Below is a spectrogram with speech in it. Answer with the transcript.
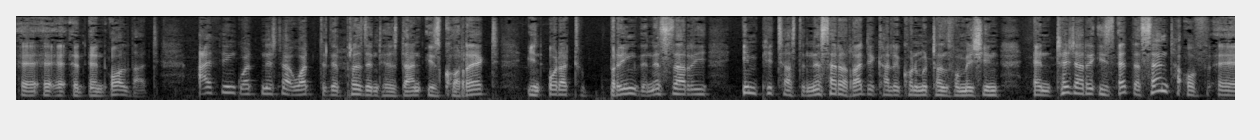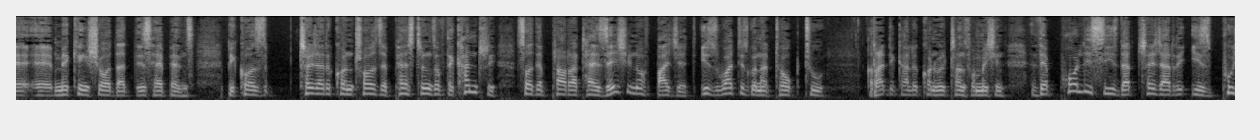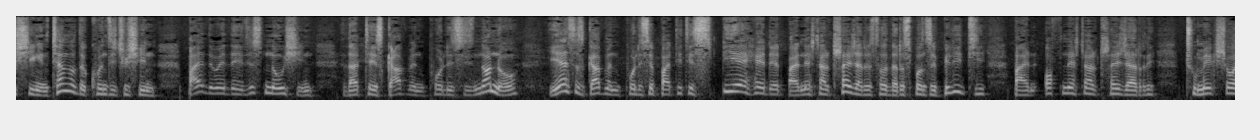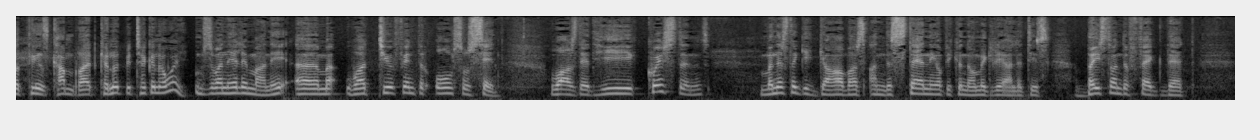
uh, uh, and, and all that. I think what, what the president has done is correct in order to bring the necessary impetus, the necessary radical economic transformation, and Treasury is at the center of uh, uh, making sure that this happens because Treasury controls the purse strings of the country. So the prioritization of budget is what is going to talk to radical economic transformation, the policies that Treasury is pushing in terms of the Constitution. By the way, there is this notion that is government policies. No, no. Yes, it's government policy, but it is spearheaded by National Treasury. So the responsibility by, of National Treasury to make sure things come right cannot be taken away. Mzwanele Manyi, um, what Theo Venter also said was that he questions Minister Gigaba's understanding of economic realities based on the fact that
